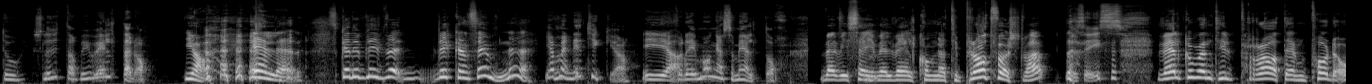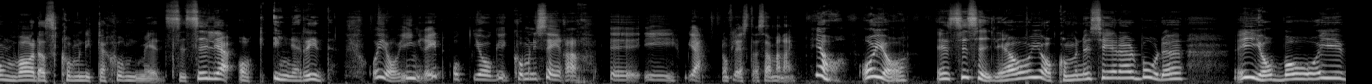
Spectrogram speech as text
då slutar vi välta då. Ja, eller ska det bli ve veckans ämne? Ja, men det tycker jag. Ja. För det är många som älter. Men vi säger väl välkomna till Prat först va? Precis. Välkommen till Prat, en podd om vardagskommunikation med Cecilia och Ingrid. Och jag är Ingrid och jag kommunicerar eh, i ja, de flesta sammanhang. Ja, och jag är Cecilia och jag kommunicerar både i jobb och i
